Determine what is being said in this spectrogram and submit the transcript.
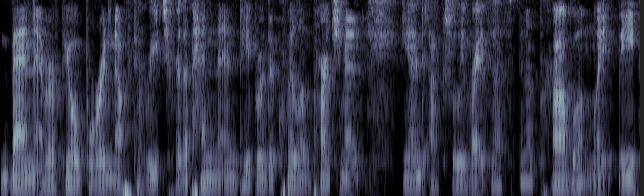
then ever feel bored enough to reach for the pen and paper the quill and parchment and actually write. So that's been a problem lately.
